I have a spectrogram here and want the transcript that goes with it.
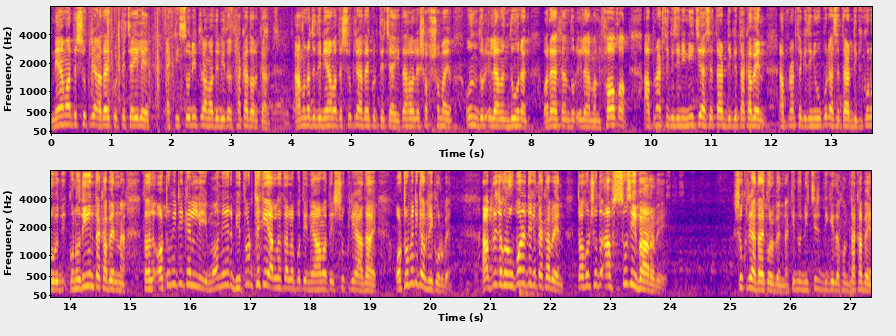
নেয়ামাতের সুক্রিয়া আদায় করতে চাইলে একটি চরিত্র আমাদের ভিতরে থাকা দরকার। আমরা যদি নেয়ামাতের সুক্রিয়া আদায় করতে চাই, তাহলে সবসময় উন্দুর ইলামান দুনাক ওরাতান্দুর ইলামান ফকক আপনার থেকে যিনি নিচে আছে তার দিকে তাকাবেন, আপনার থেকে যিনি উপরে আছে তার দিকে কোনো কোনো দিন তাকাবেন না। তাহলে অটোমেটিক্যালি মনের ভিতর থেকেই আল্লাহ তাআলার প্রতি নেয়ামাতের সুক্রিয়া আদায় অটোমেটিক আপনি করবেন। আপনি যখন উপরের দিকে তাকাবেন, তখন শুধু আফসোসই বাড়বে। শুক্রিয়া আদায় করবেন না। কিন্তু নিচের দিকে যখন তাকাবেন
